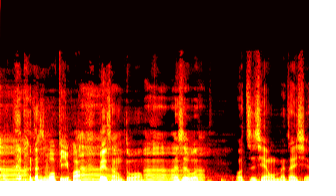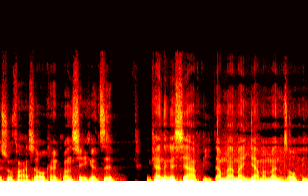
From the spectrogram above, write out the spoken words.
但是我笔画非常多。嗯嗯嗯。但是我我之前我们在写书法的时候，可能光写一个字，你看那个下笔，这样慢慢压，慢慢走笔。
